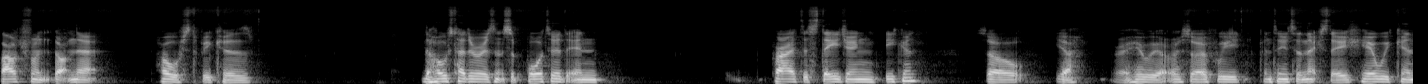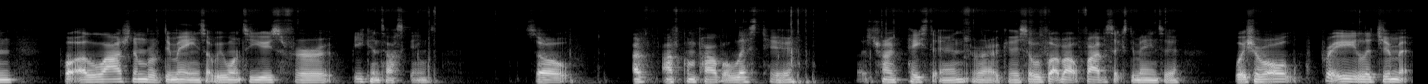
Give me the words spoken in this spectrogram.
CloudFront.net host because the host header isn't supported in prior to staging beacon. So yeah, right here we are. So if we continue to the next stage, here we can put a large number of domains that we want to use for beacon tasking. So I've, I've compiled a list here. Let's try and paste it in. Right, okay, so we've got about five or six domains here, which are all pretty legitimate,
